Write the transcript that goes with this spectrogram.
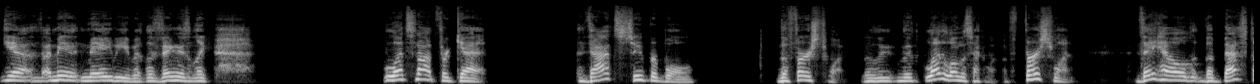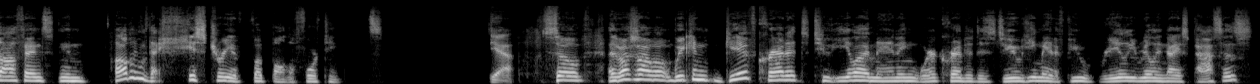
Yeah, I mean maybe, but the thing is, like, let's not forget that Super Bowl, the first one, let alone the second one, the first one, they held the best offense in probably the history of football the 14 points. Yeah. So as much as I want, we can give credit to Eli Manning where credit is due. He made a few really, really nice passes.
